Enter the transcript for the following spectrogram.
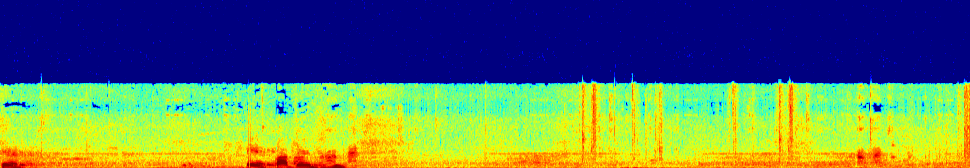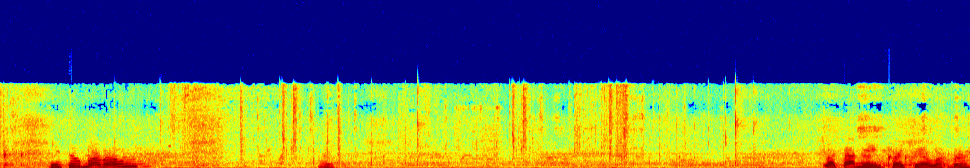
Here. Here, five bandages. Me too, bro. Here. Let that man curse curtail up, bro.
